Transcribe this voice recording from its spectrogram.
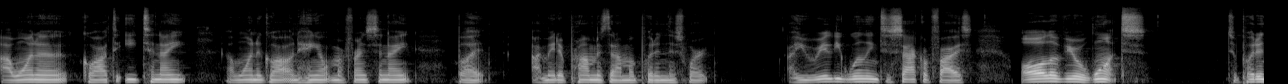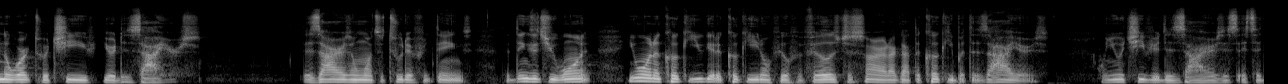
I want to go out to eat tonight. I want to go out and hang out with my friends tonight, but I made a promise that I'm going to put in this work. Are you really willing to sacrifice all of your wants to put in the work to achieve your desires? Desires and wants are two different things. The things that you want, you want a cookie, you get a cookie, you don't feel fulfilled. It's just all right, I got the cookie, but desires. When you achieve your desires, it's it's a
